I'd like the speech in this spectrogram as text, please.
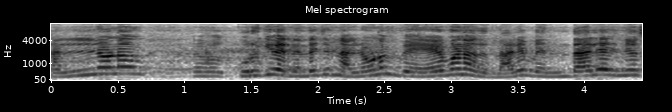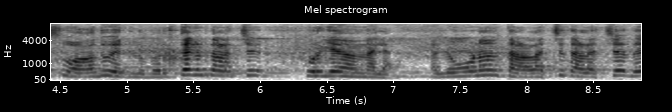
നല്ലോണം കുറുകി വരണം. എന്താ വെച്ചാൽ നല്ലോണം വേവണം അത്. എന്നാലും വെന്താലേ അതിന് സ്വാദ് വരുള്ളൂ. വെറുതെ അങ്ങോട്ട് തിളച്ച് കുറുകിയത് നന്നല്ല നല്ലോണം തിളച്ച് തിളച്ച് അത്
